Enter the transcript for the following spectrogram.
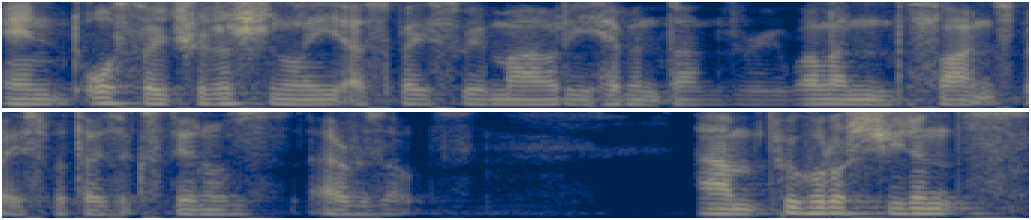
And also traditionally a space where Māori haven't done very well in the science space with those externals uh, results. Um, students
